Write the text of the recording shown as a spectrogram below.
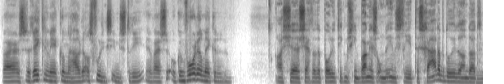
Waar ze rekening mee kunnen houden als voedingsindustrie en waar ze ook hun voordeel mee kunnen doen. Als je zegt dat de politiek misschien bang is om de industrie te schaden, bedoel je dan dat Mhm.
